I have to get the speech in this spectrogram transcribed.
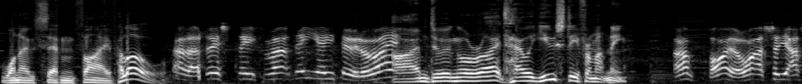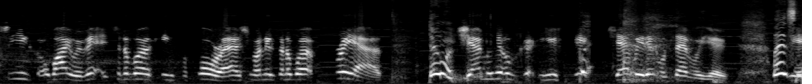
1075. Hello. Hello, this is Steve from Upney. How you doing, all right? I'm doing all right. How are you, Steve from Upney? I'm fine, all right. I see, I see you got away with it. Instead of working for four hours, you're only going to work for three hours. Don't. Jammy little, you, little devil, you. Let's Yeah,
